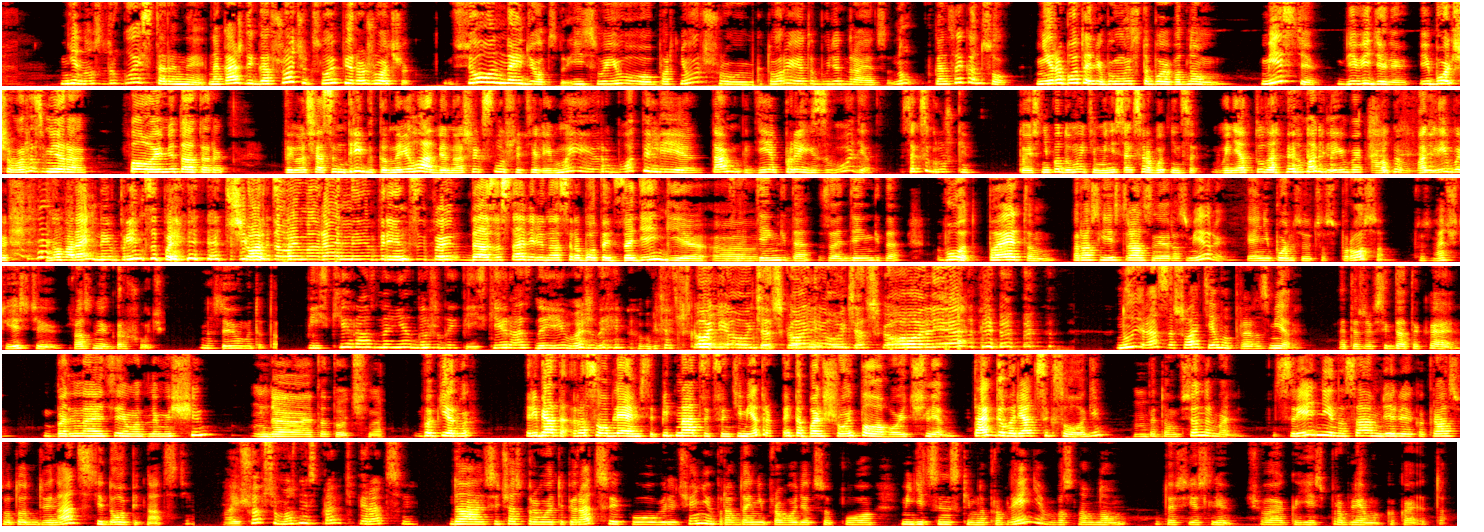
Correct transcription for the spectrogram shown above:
Не, ну с другой стороны, на каждый горшочек свой пирожочек. Все он найдет и свою партнершу, которой это будет нравиться. Ну, в конце концов, не работали бы мы с тобой в одном месте, где видели и большего размера фалоимитаторы. Ты вот сейчас интригу-то навела для наших слушателей. Мы работали там, где производят секс-игрушки. То есть не подумайте, мы не секс-работницы, мы не оттуда. А могли бы. А, могли бы. Но моральные принципы... Чёртовы моральные принципы. Да, заставили нас работать за деньги. За деньги, да. За деньги, да. Вот, поэтому, раз есть разные размеры, и они пользуются спросом, то значит есть и разные горшочки. Назовем это так. Письки разные нужны, письки разные важны. Учат в школе, учат в школе, учат в школе. Ну и раз зашла тема про размеры. Это же всегда такая больная тема для мужчин. Да, это точно. Во-первых, ребята, расслабляемся. 15 сантиметров – это большой половой член. Так говорят сексологи. Поэтому все нормально. Средний, на самом деле, как раз вот от 12 до 15. А еще все можно исправить операцией. Да, сейчас проводят операции по увеличению, правда, они проводятся по медицинским направлениям в основном. То есть, если у человека есть проблема какая-то,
